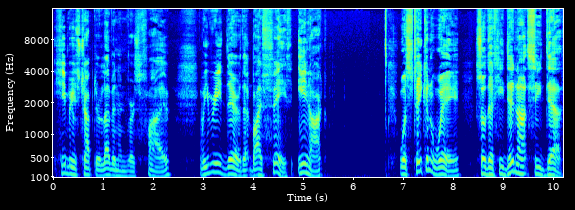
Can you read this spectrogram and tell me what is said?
Hebrews chapter 11 and verse 5, we read there that by faith Enoch was taken away so that he did not see death,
